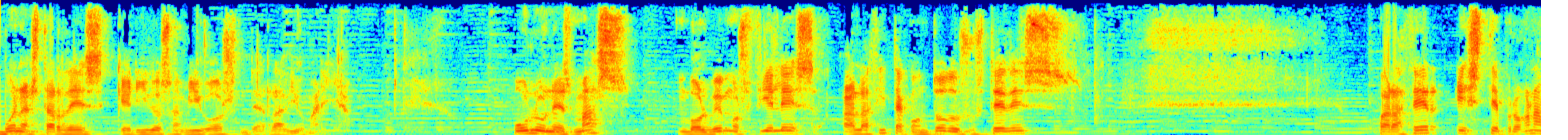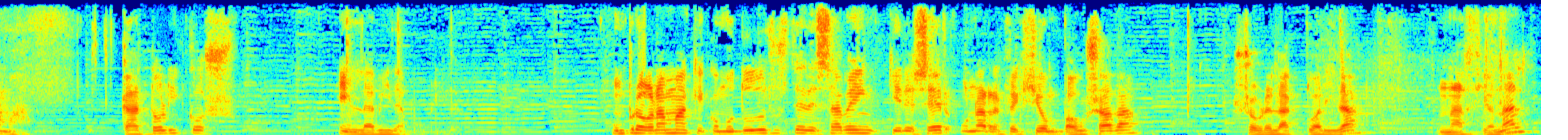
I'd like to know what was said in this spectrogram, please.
Buenas tardes, queridos amigos de Radio María. Un lunes más, volvemos fieles a la cita con todos ustedes para hacer este programa, Católicos en la Vida Pública. Un programa que, como todos ustedes saben, quiere ser una reflexión pausada sobre la actualidad nacional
